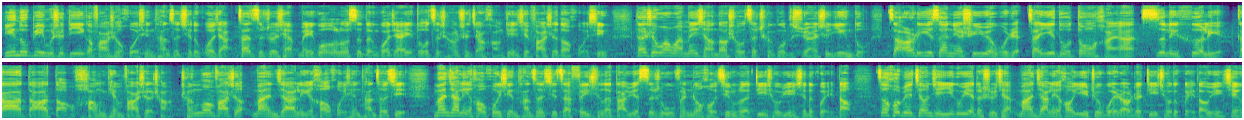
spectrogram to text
印度并不是第一个发射火星探测器的国家，在此之前，美国、俄罗斯等国家也多次尝试将航天器发射到火星，但是万万没想到，首次成功的居然是印度。在二零一三年十一月五日，在印度东海岸斯里赫里嘎达岛航天发射场成功发射曼加里号火星探测器。曼加里号火星探测器在飞行了大约四十五分钟后，进入了地球运行的轨道。在后面将近一个月的时间，曼加里号一直围绕着地球的轨道运行。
